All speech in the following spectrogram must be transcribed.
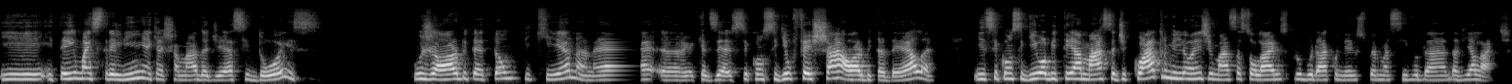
e, e tem uma estrelinha que é chamada de S2, cuja órbita é tão pequena, né, é, quer dizer, se conseguiu fechar a órbita dela e se conseguiu obter a massa de 4 milhões de massas solares para o buraco negro supermassivo da, da Via Láctea.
